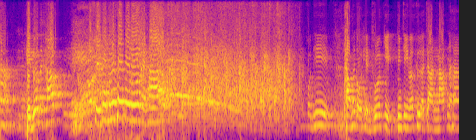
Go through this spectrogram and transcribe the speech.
าก เห็นด้วยไหมครับเอาเสียงปรบมือเซนโปโลหน่อยครับคนที่ทำให้โตเห็นธุรกิจจริง ๆ แล้วคืออาจารย์นัทนะฮะ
